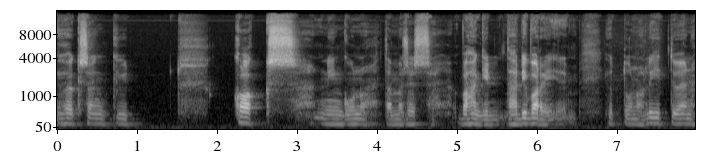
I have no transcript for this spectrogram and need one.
90 kaksi niin kuin tämmöisessä vähänkin tähän divari-juttuun liittyen.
